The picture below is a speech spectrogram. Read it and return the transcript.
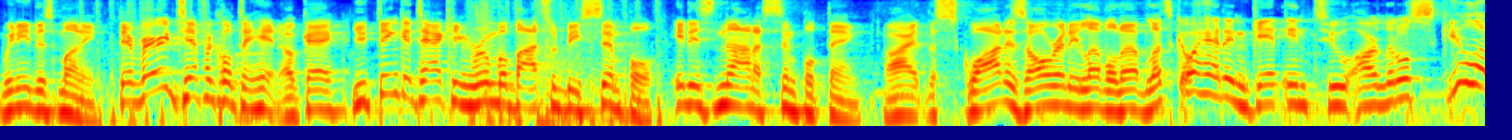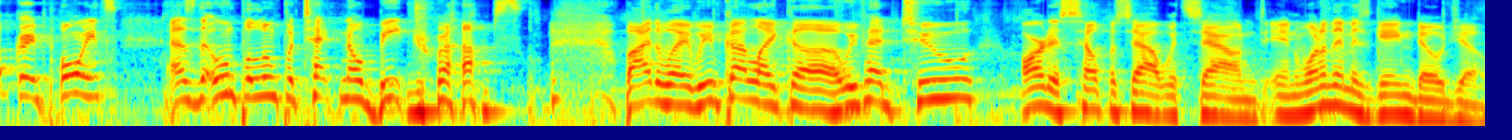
We need this money. They're very difficult to hit, okay? You'd think attacking Roomba bots would be simple. It is not a simple thing. All right, the squad is already leveled up. Let's go ahead and get into our little skill upgrade points as the Oompa Loompa Techno beat drops. By the way, we've got like, uh, we've had two artists help us out with sound, and one of them is Game Dojo.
